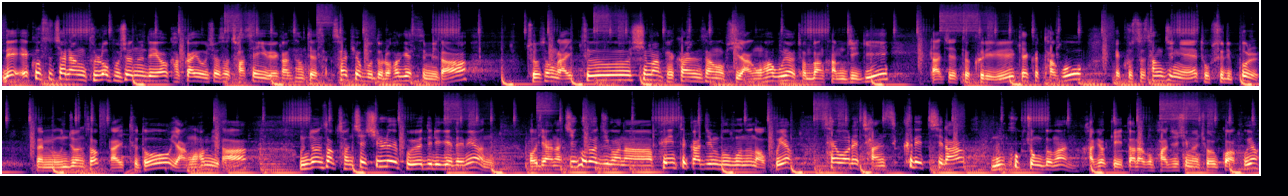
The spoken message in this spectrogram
네, 에코스 차량 둘러보셨는데요. 가까이 오셔서 자세히 외관 상태 사- 살펴보도록 하겠습니다. 조성 라이트 심한 백화 현상 없이 양호하고요. 전방 감지기, 라지에터 그릴 깨끗하고 에코스 상징의 독수리 뿔, 그다음에 운전석 라이트도 양호합니다. 운전석 전체 실루엣 보여드리게 되면 어디 하나 찌그러지거나 페인트 까진 부분은 없고요. 세월의 잔 스크래치랑 문콕 정도만 가볍게 있다라고 봐주시면 좋을 것 같고요.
